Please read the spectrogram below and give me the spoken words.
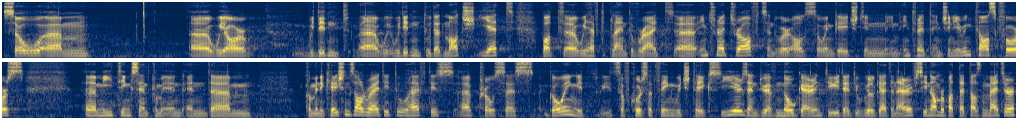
So um, uh, we are we didn't uh, we, we, didn't do that much yet, but uh, we have the plan to write uh, internet drafts, and we're also engaged in, in internet engineering task force uh, meetings and and, and um, communications already to have this uh, process going. It, it's of course a thing which takes years, and you have no guarantee that you will get an RFC number, but that doesn't matter.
